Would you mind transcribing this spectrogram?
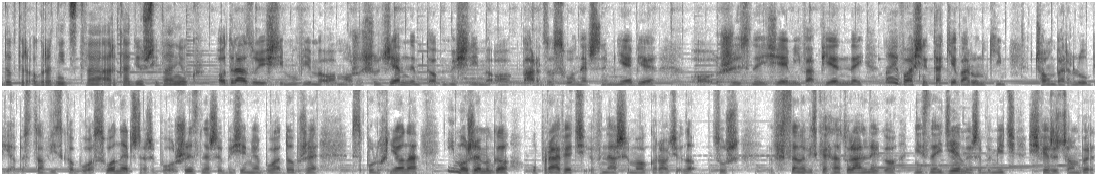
Doktor ogrodnictwa Arkadiusz Iwaniuk. Od razu, jeśli mówimy o Morzu Śródziemnym, to myślimy o bardzo słonecznym niebie, o żyznej ziemi wapiennej. No i właśnie takie warunki Czomber lubi, aby stanowisko było słoneczne, żeby było żyzne, żeby ziemia była dobrze spulchniona i możemy go uprawiać w naszym ogrodzie. No cóż, w stanowiskach naturalnych go nie znajdziemy. Żeby mieć świeży czomber,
